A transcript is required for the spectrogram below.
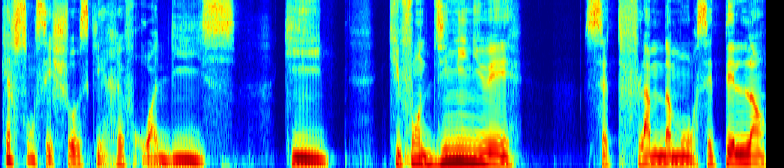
quelles sont ces choses qui refroidissent, qui qui font diminuer cette flamme d'amour, cet élan,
